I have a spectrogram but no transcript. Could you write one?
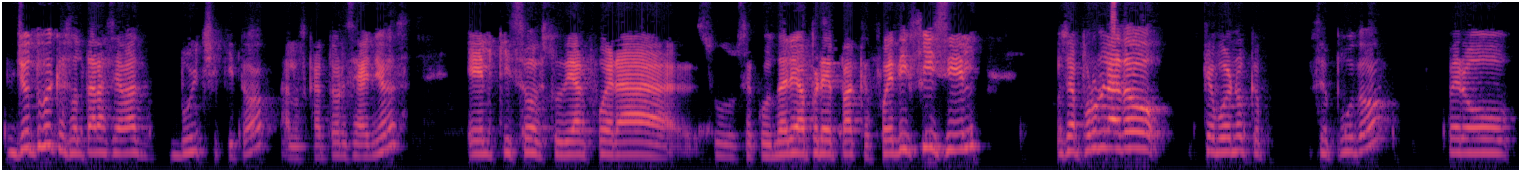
yo tuve que soltar a Sebas muy chiquito, a los 14 años, él quiso estudiar fuera su secundaria prepa, que fue difícil. O sea, por un lado, qué bueno que se pudo, pero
